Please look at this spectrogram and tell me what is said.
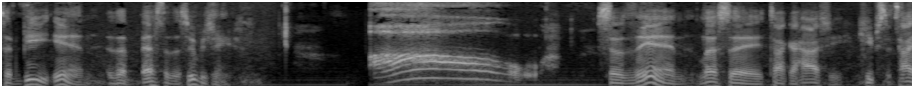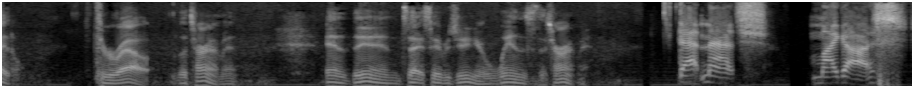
to be in the best of the Super Juniors. Oh. So then, let's say Takahashi keeps the title throughout the tournament, and then Zack Sabre Jr. wins the tournament. That match, my gosh.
